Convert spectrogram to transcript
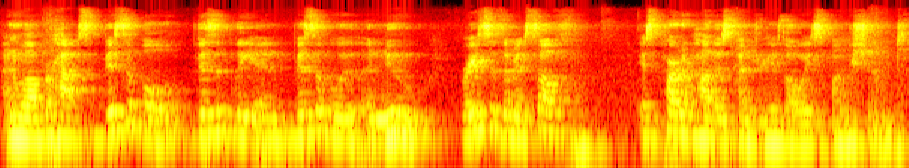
and while perhaps visible, visibly and visible anew, racism itself is part of how this country has always functioned.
